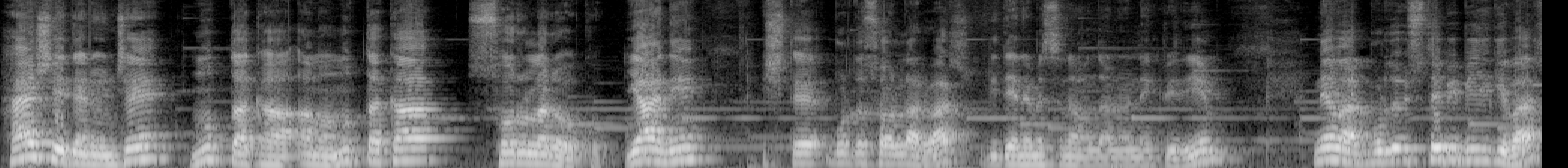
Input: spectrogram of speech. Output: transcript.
Her şeyden önce mutlaka ama mutlaka soruları oku. Yani işte burada sorular var. Bir deneme sınavından örnek vereyim. Ne var? Burada üstte bir bilgi var.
